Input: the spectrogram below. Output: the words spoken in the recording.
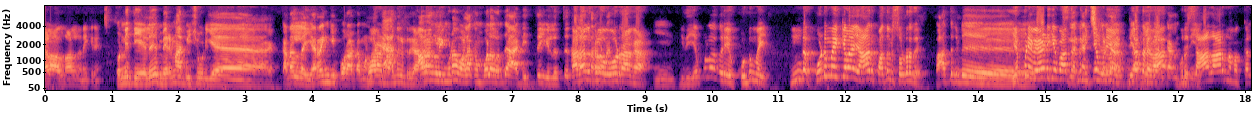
ஏழாவது நாள் நினைக்கிறேன். தொண்ணூத்தி ஏழு மெரினா பீச்சுடைய கடல்ல இறங்கி போராட்டம் போராட்டம் நடந்துகிட்டு இருக்காங்க. அவங்களையும் கூட வழக்கம் போல வந்து அடித்து இழுத்து கடலுக்குள்ள ஓடுறாங்க. இது எவ்வளவு பெரிய கொடுமை. இந்த கொடுமைக்கெல்லாம் யார் பதில் சொல்றது? பாத்துக்கிட்டு எப்படி வேடிக்கை நிக்க முடியும்? தலைவா, இருக்காங்கன்னு ஒரு. சாதாரண மக்கள்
